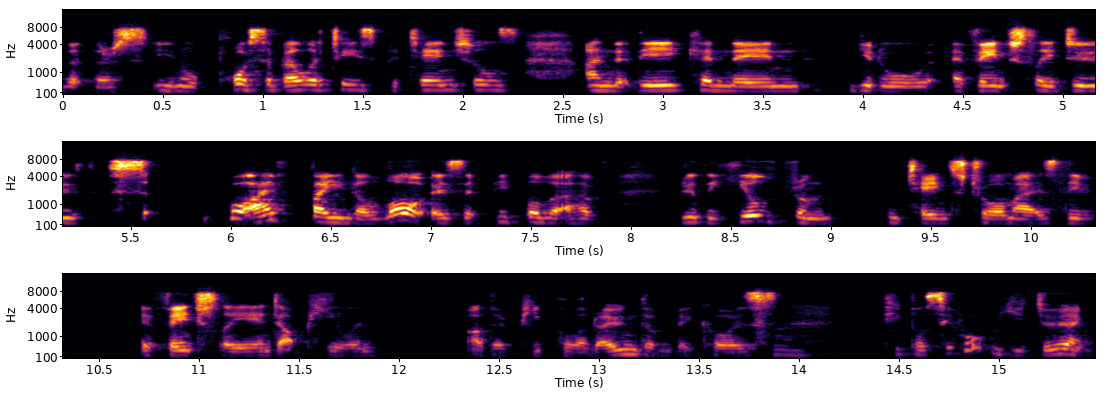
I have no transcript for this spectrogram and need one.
that there's you know possibilities potentials and that they can then you know eventually do what i find a lot is that people that have really healed from intense trauma is they eventually end up healing other people around them because mm. people say, "What were you doing?"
